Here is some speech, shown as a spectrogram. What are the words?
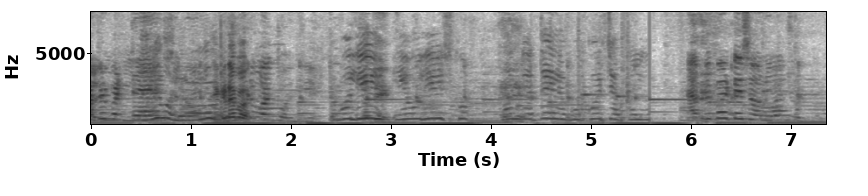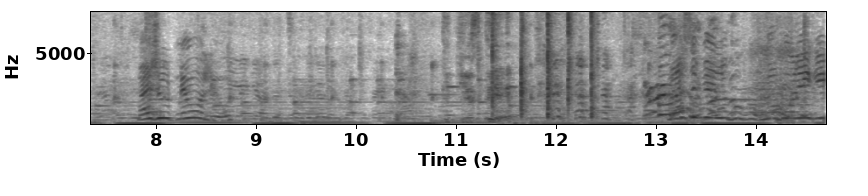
हॅपी बोली बोली इसको बुक को चप्पल. Happy birthday Sonu. मैं झूठ नहीं बोली हूं। कितनी बोली कि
